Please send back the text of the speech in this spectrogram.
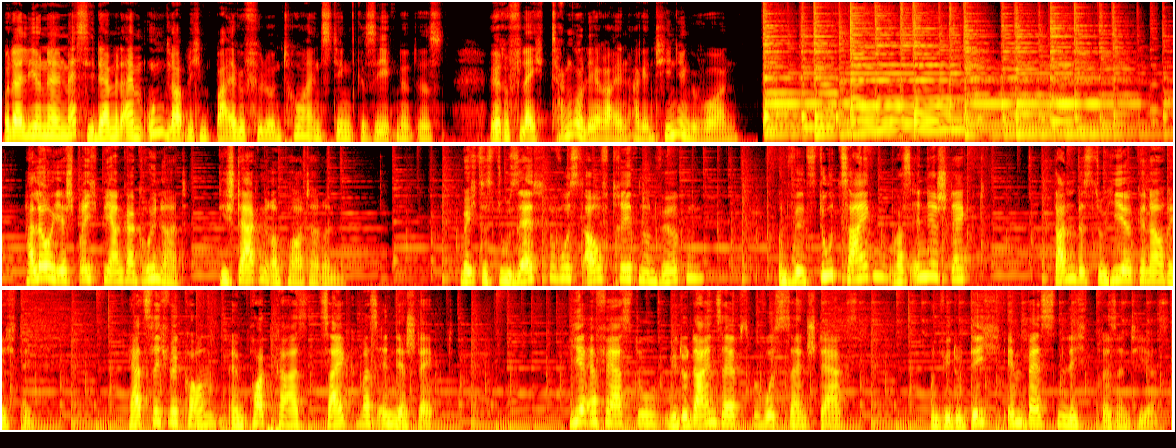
Oder Lionel Messi, der mit einem unglaublichen Ballgefühl und Torinstinkt gesegnet ist, wäre vielleicht Tango-Lehrer in Argentinien geworden. Hallo, hier spricht Bianca Grünert, die Stärkenreporterin. Möchtest du selbstbewusst auftreten und wirken? Und willst du zeigen, was in dir steckt? Dann bist du hier genau richtig. Herzlich willkommen im Podcast Zeig, was in dir steckt. Hier erfährst du, wie du dein Selbstbewusstsein stärkst und wie du dich im besten Licht präsentierst,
